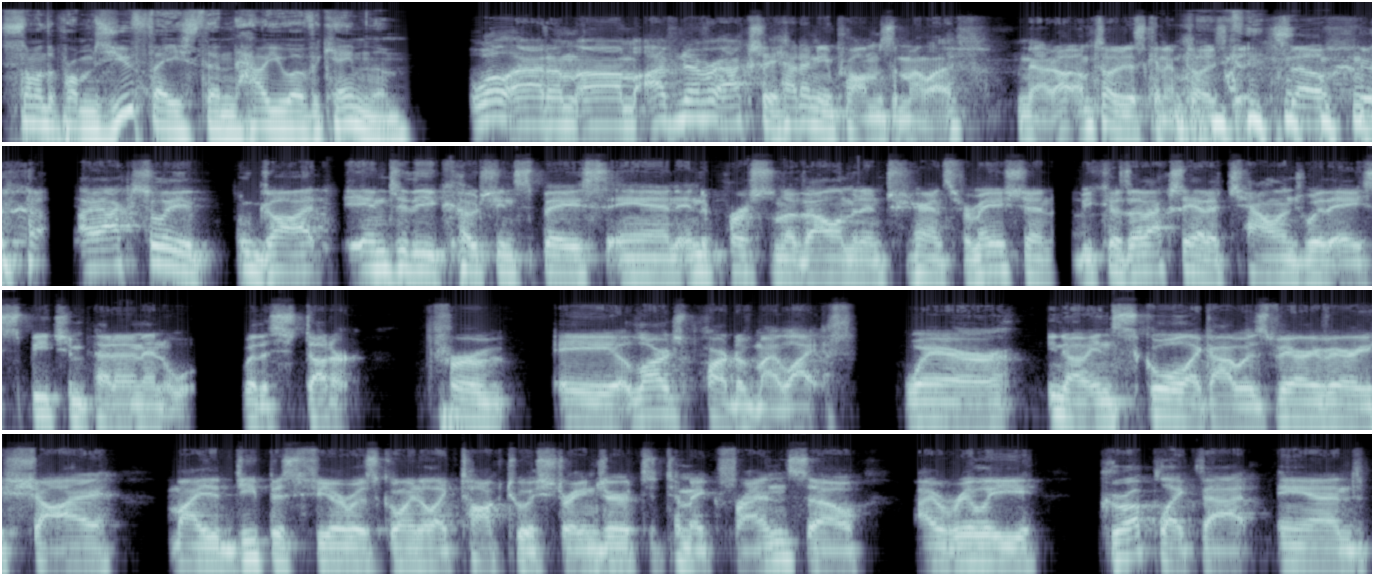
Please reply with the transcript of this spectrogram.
some of the problems you faced and how you overcame them? Well, Adam, um, I've never actually had any problems in my life. No, I'm totally just kidding. I'm totally just kidding. so I actually got into the coaching space and into personal development and transformation because I've actually had a challenge with a speech impediment with a stutter for a large part of my life where, you know, in school, like I was very, very shy my deepest fear was going to like talk to a stranger to, to make friends. So I really grew up like that. And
